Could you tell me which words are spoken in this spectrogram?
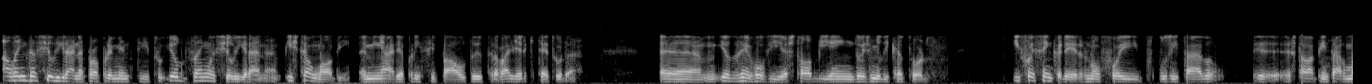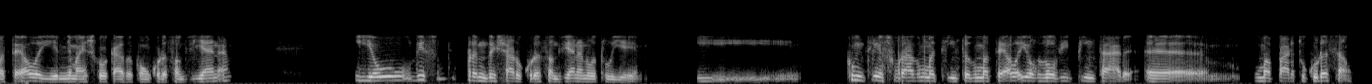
Além da filigrana propriamente dito, eu desenho a filigrana. Isto é um hobby. A minha área principal de trabalho é arquitetura. eu desenvolvi este hobby em 2014 e foi sem querer, não foi propositado. Eu estava a pintar uma tela e a minha mãe chegou a casa com o coração de Viana e eu disse para me deixar o coração de Viana no ateliê. E como tinha sobrado uma tinta de uma tela, eu resolvi pintar uma parte do coração.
